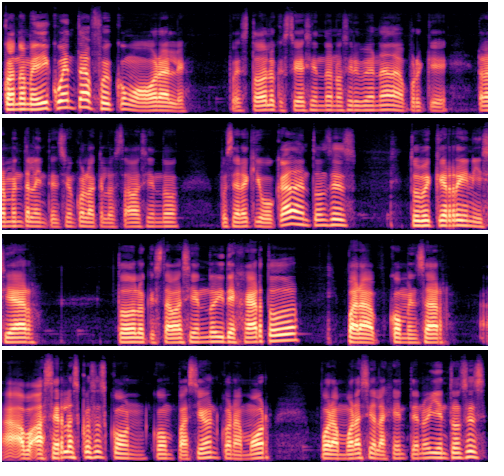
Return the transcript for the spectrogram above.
cuando me di cuenta fue como, órale, pues todo lo que estoy haciendo no sirvió de nada porque realmente la intención con la que lo estaba haciendo pues era equivocada. Entonces tuve que reiniciar todo lo que estaba haciendo y dejar todo para comenzar a hacer las cosas con, con pasión, con amor, por amor hacia la gente, ¿no? Y entonces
